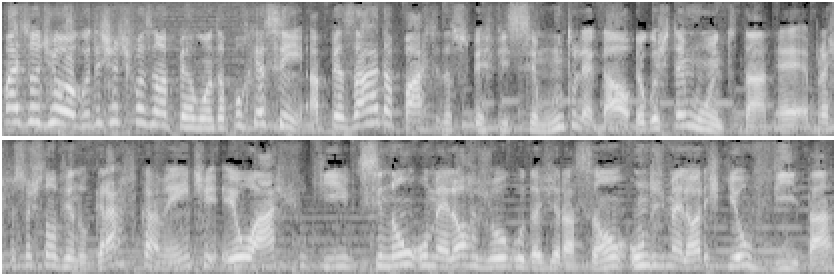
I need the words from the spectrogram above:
Mas, ô Diogo, deixa eu te fazer uma pergunta, porque assim, apesar da parte da superfície ser muito legal, eu gostei muito, tá? É, para as pessoas que estão vendo, graficamente, eu acho que, se não o melhor jogo da geração, um dos melhores que eu vi, tá?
